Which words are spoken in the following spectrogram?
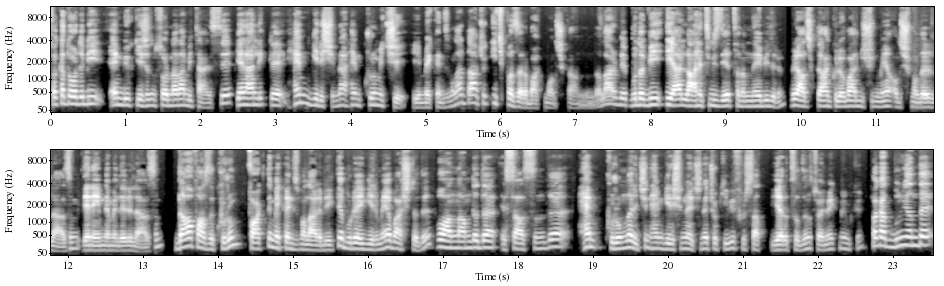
Fakat orada bir en büyük yaşadığım sorunlardan bir tanesi genellikle hem girişimler hem kurum içi mekanizmalar daha çok iç pazara bakma alışkanlığındalar ve bu da bir diğer lanetimiz diye tanımlayabilirim. Birazcık daha global düşünmeye alışmaları lazım, deneyimlemeleri lazım. Daha fazla kurum farklı mekanizmalarla birlikte buraya girmeye başladı. Bu anlamda da esasında hem kurumlar için hem girişimler için de çok iyi bir fırsat yaratıldığını söylemek mümkün. Fakat bunun yanında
